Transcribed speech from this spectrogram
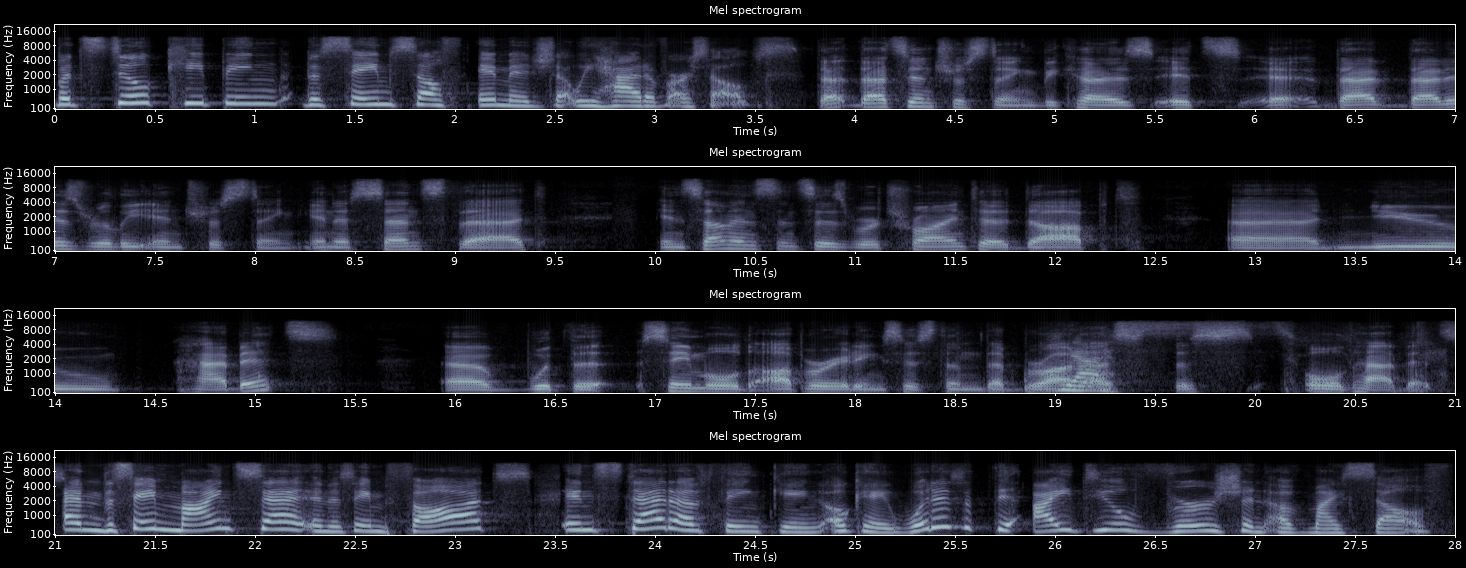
but still keeping the same self image that we had of ourselves. That that's interesting because it's uh, that that is really interesting in a sense that in some instances we're trying to adopt uh, new habits uh, with the same old operating system that brought Yes. us this old habits. And the same mindset and the same thoughts, instead of thinking, okay, what is the ideal version of myself?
